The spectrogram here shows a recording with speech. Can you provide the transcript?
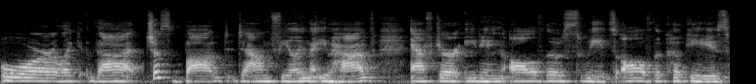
or like that just bogged down feeling that you have after eating all of those sweets, all of the cookies,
